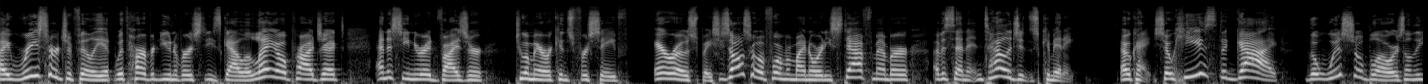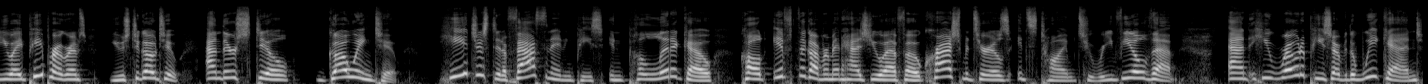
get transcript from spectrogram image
a research affiliate with Harvard University's Galileo Project, and a senior advisor to Americans for Safe Aerospace. He's also a former minority staff member of a Senate Intelligence Committee. Okay, so he's the guy the whistleblowers on the UAP programs used to go to, and they're still going to. He just did a fascinating piece in Politico called If the Government Has UFO Crash Materials, It's Time to Reveal Them. And he wrote a piece over the weekend,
